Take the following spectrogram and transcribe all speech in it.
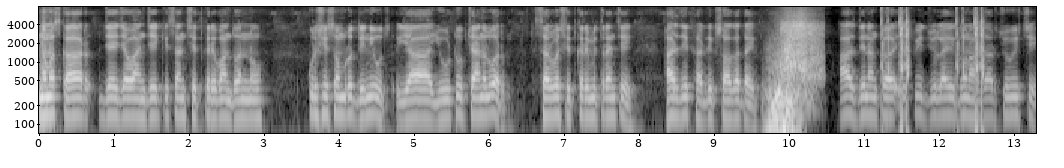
नमस्कार जय जवान जय किसान शेतकरी बांधवांनो. कृषी समृद्धी न्यूज या यूट्यूब चॅनलवर सर्व शेतकरी मित्रांचे हार्दिक हार्दिक स्वागत आहे. आज दिनांक एकवीस जुलै दोन हजार चोवीसचे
